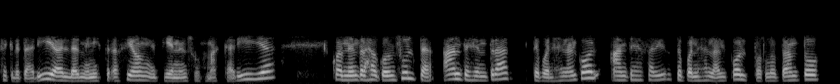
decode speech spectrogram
secretaría, el de administración, tienen sus mascarillas cuando entras a consulta, antes de entrar te pones el alcohol, antes de salir te pones el alcohol. Por lo tanto,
